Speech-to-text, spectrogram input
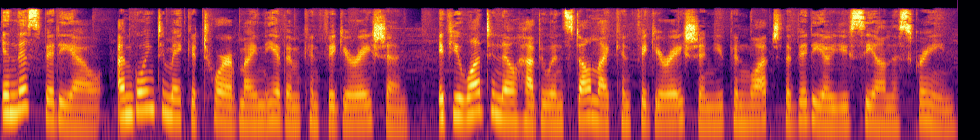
In this video, I'm going to make a tour of my NeoVim configuration. If you want to know how to install my configuration you can watch the video you see on the screen.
